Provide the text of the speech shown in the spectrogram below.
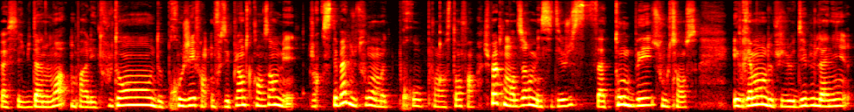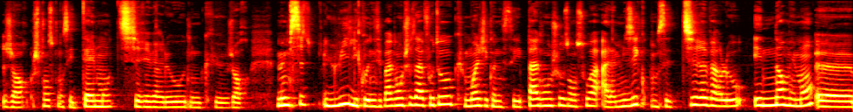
Bref, ces 8 derniers mois, on parlait tout le temps de projets, enfin, on faisait plein de trucs ensemble, mais genre, c'était pas du tout en mode pro pour l'instant. Enfin, je sais pas comment dire, mais c'était juste, ça tombait sous le sens. Et vraiment, depuis le début de l'année, genre, je pense qu'on s'est tellement tiré vers le haut, donc, euh, genre, même si lui, il connaissait pas grand chose à la photo, que moi, j'y connaissais pas grand chose en soi à la musique, on s'est tiré vers le haut énormément euh,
